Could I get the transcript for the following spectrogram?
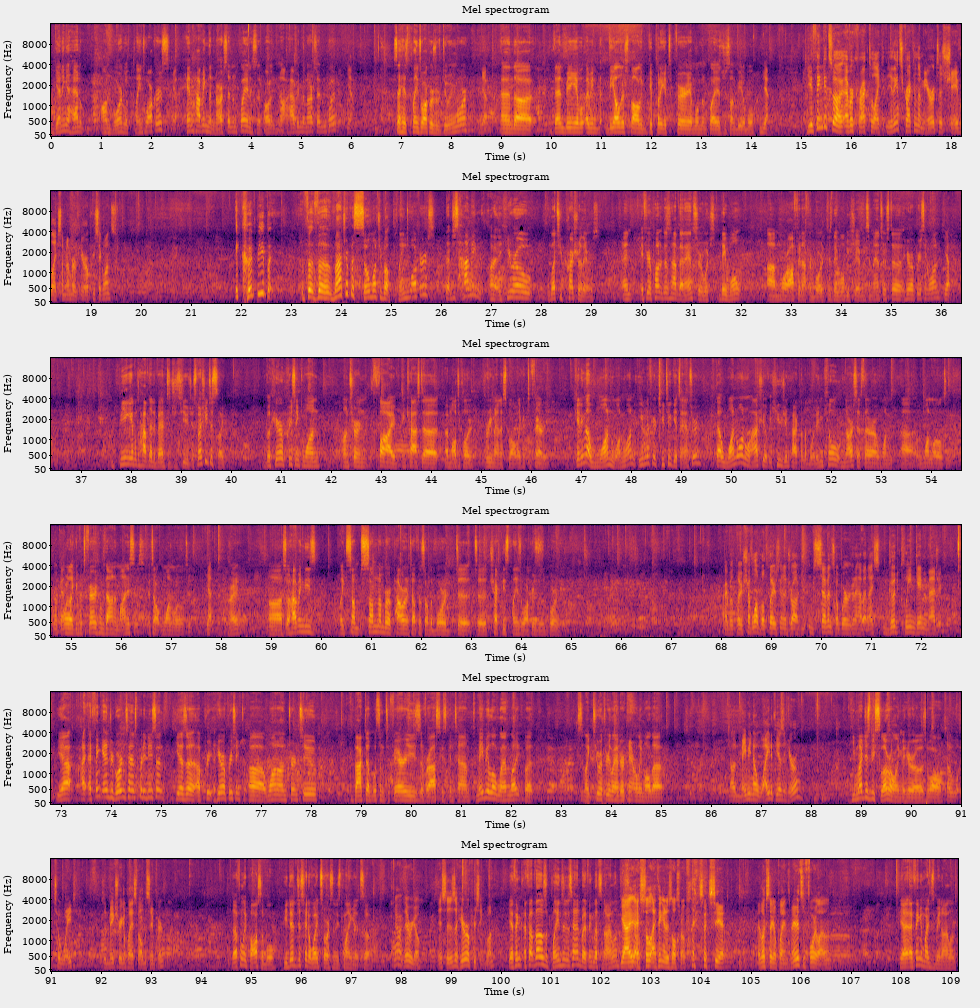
getting ahead on board with planeswalkers. Yeah. Him having the Narset in play and his opponent not having the Narset in play. Yeah. So his planeswalkers were doing more, Yeah. and uh, then being able. I mean, the Elder Spell, get putting a Teferi Emblem in play is just unbeatable. Yeah. Do you think it's uh, ever correct to like? Do you think it's correct in the mirror to shave like some number of hero precinct ones? It could be, but the the matchup is so much about planeswalkers that just having a hero lets you pressure theirs. And if your opponent doesn't have that answer, which they won't uh, more often after board because they will be shaving some answers to Hero Precinct One, Yep. being able to have that advantage is huge. Especially just like go Hero Precinct One on turn five and cast a, a multicolored three mana spell like a Teferi. Getting that one one one, even if your two two gets answered, that one one will actually have a huge impact on the board. It can kill Narsets that are on one uh, one loyalty. Okay. Or like if a Teferi comes down and minuses, it's on one loyalty. Yep. Right. Uh, so having these like some some number of power and toughness on the board to, to check these planeswalkers is important. All right, both players shuffle up. Both players going to draw seven, so we're going to have a nice, good, clean game of Magic. Yeah, I, I think Andrew Gordon's hand's pretty decent. He has a, a pre, hero precinct uh, one on turn two, backed up with some Teferis, of Vraska's Contempt, maybe a little land light, but like two or three lander can't really mull that. No, maybe no white if he has a hero. He might just be slow rolling the hero as well. To, to wait to make sure he can play a spell the same turn. Definitely possible. He did just hit a white source and he's playing it, so right, there we go. This is a hero precinct one. yeah. I think I thought that was a plains in his hand, but I think that's an island. Yeah, I, I still I think it is also a plains. I see it. It looks like a plains. Maybe it's a foil island. yeah. I think it might just be an island.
